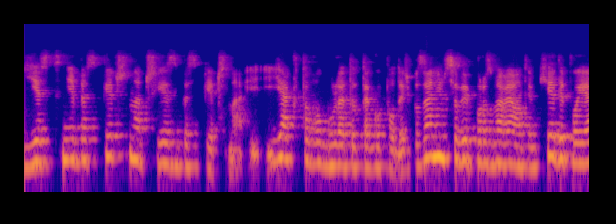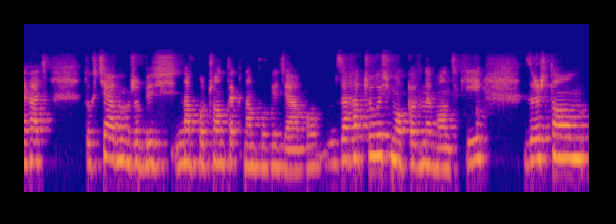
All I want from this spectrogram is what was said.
jest niebezpieczna, czy jest bezpieczna? I jak to w ogóle do tego podejść? Bo zanim sobie porozmawiam o tym, kiedy pojechać, to chciałabym, żebyś na początek nam powiedziała, bo zahaczyłyśmy o pewne wątki. Zresztą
